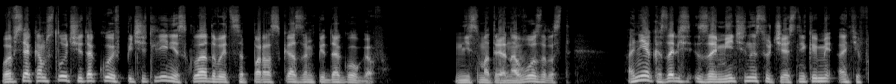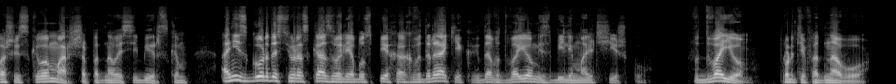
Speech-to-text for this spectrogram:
Во всяком случае, такое впечатление складывается по рассказам педагогов. Несмотря на возраст, они оказались замечены с участниками антифашистского марша под Новосибирском. Они с гордостью рассказывали об успехах в драке, когда вдвоем избили мальчишку. Вдвоем, против одного.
